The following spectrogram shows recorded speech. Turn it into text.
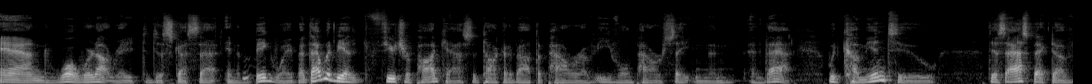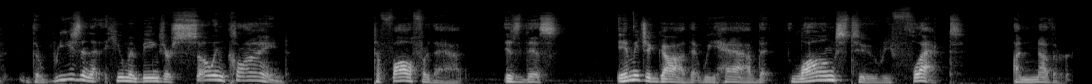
and well, we're not ready to discuss that in a hmm. big way, but that would be a future podcast to talking about the power of evil and power of Satan and, and that would come into this aspect of the reason that human beings are so inclined to fall for that is this image of God that we have that longs to reflect another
